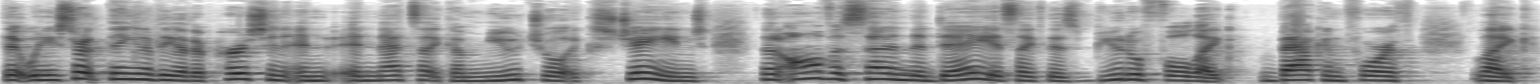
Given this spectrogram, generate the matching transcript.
that when you start thinking of the other person and, and that's like a mutual exchange, then all of a sudden the day it's like this beautiful, like back and forth, like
